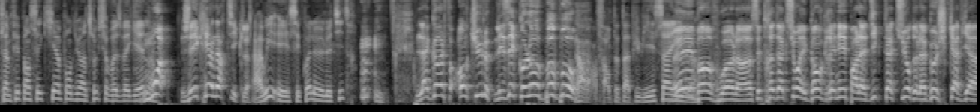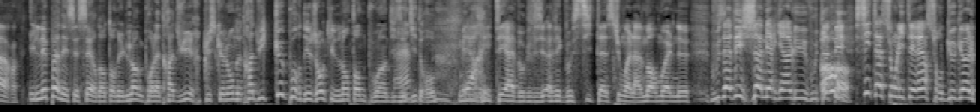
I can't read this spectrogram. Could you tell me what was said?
Ça me fait penser qui a pendu un truc sur Volkswagen? Moi, j'ai écrit un article. Ah oui, et c'est quoi le, le titre? La Golf encule les écolos bobos. Ah, Enfin, on peut pas publier ça. Eh ben voilà, cette rédaction est gangrénée par la dictature de la gauche caviar. Il n'est pas nécessaire d'entendre une langue pour la traduire, puisque l'on ne traduit que pour des gens qui ne l'entendent point, disait Hein Diderot. Mais arrêtez avec, avec vos citations à la mort moelleux. Vous avez jamais rien lu, vous tapez Oh citation littéraire sur Google,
